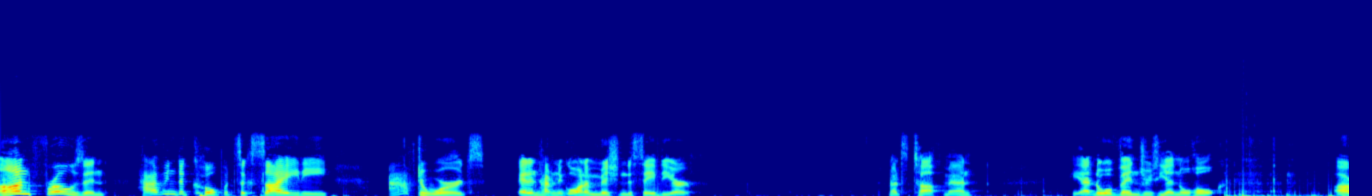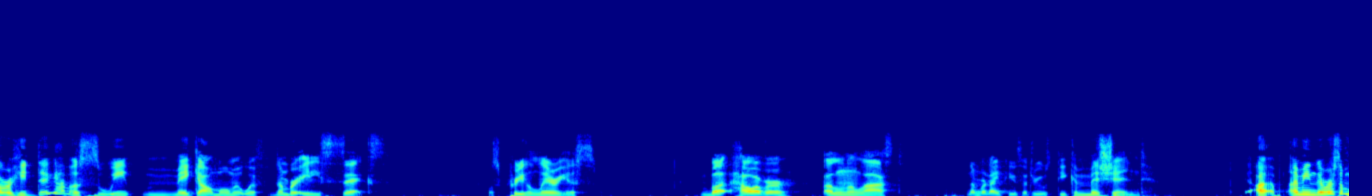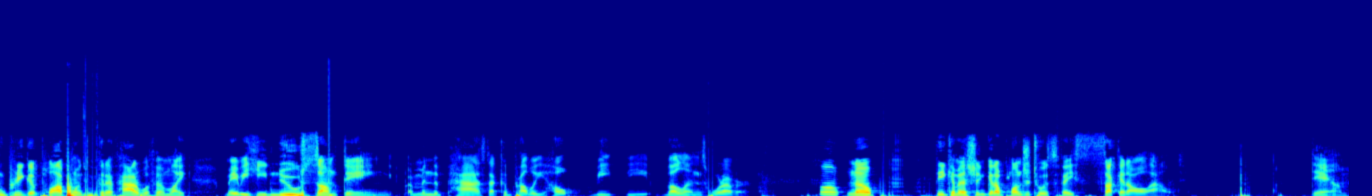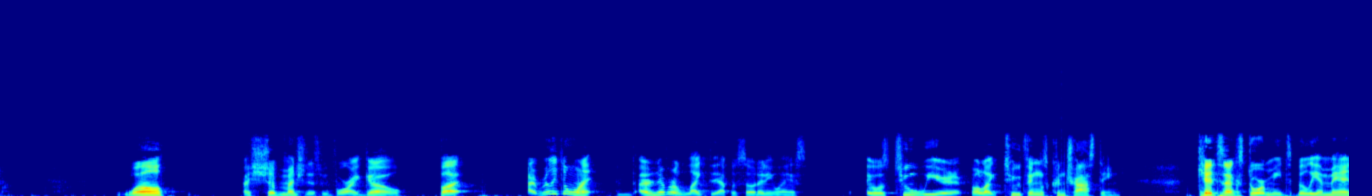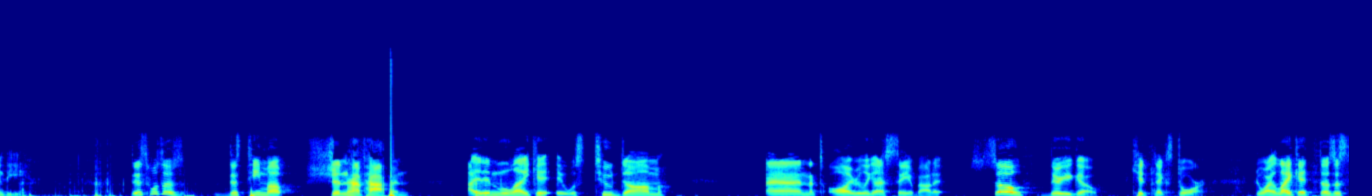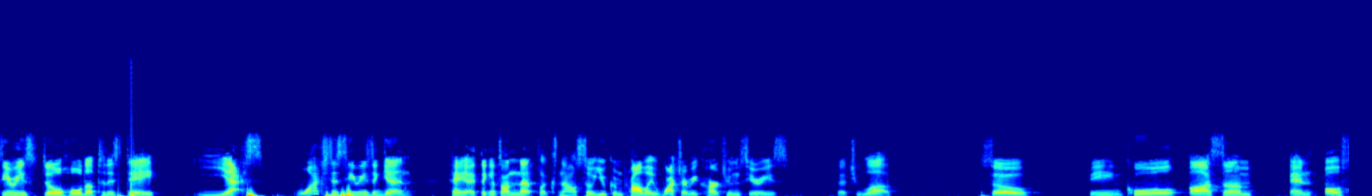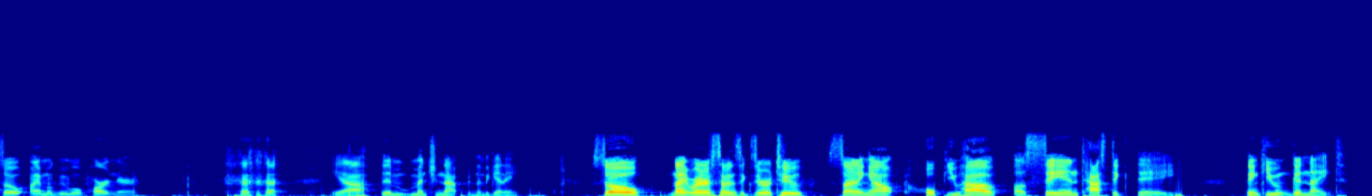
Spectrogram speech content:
unfrozen, having to cope with society afterwards, and then having to go on a mission to save the Earth. That's tough, man. He had no Avengers. He had no Hulk. However, he did have a sweet makeout moment with number 86. It was pretty hilarious. But, however, other than last, number 19th century was decommissioned. I, I mean, there were some pretty good plot points we could have had with him, like maybe he knew something in the past that could probably help beat the villains, whatever. Well, nope. Decommissioned, get a plunger to his face, suck it all out. Damn. Well, I should mention this before I go, but I really don't want to. I never liked the episode, anyways. It was too weird. It felt like two things contrasting. Kids Next Door meets Billy and Mandy. This was a this team up shouldn't have happened. I didn't like it. It was too dumb, and that's all I really gotta say about it. So there you go. Kids Next Door. Do I like it? Does the series still hold up to this day? Yes. Watch the series again hey, I think it's on Netflix now, so you can probably watch every cartoon series that you love. So, being cool, awesome, and also I'm a Google partner. yeah, didn't mention that in the beginning. So, Knight Rider 7602 signing out. Hope you have a fantastic day. Thank you. Good night.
